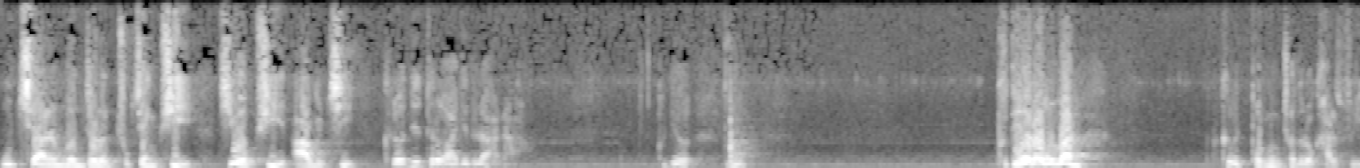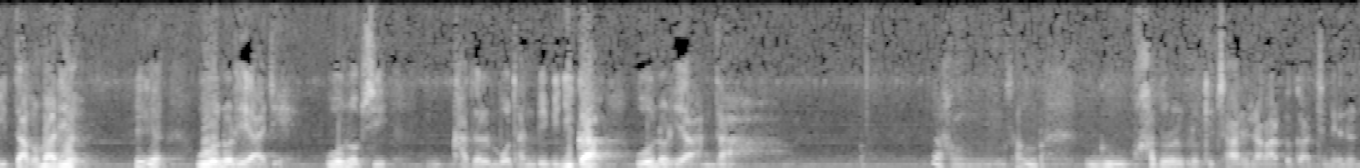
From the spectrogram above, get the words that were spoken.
우치하는 건 저런 축생취, 지옥취, 악취, 그런 데 들어가지를 않아. 그저, 응? 그대로구만, 그 본궁천으로 갈 수 있다고 말이여. 이게 원을 해야지. 원 없이 가들 못한 법이니까 원을 해야 한다. 항상 그 화두를 그렇게 잘 해나갈 것 같으면은,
